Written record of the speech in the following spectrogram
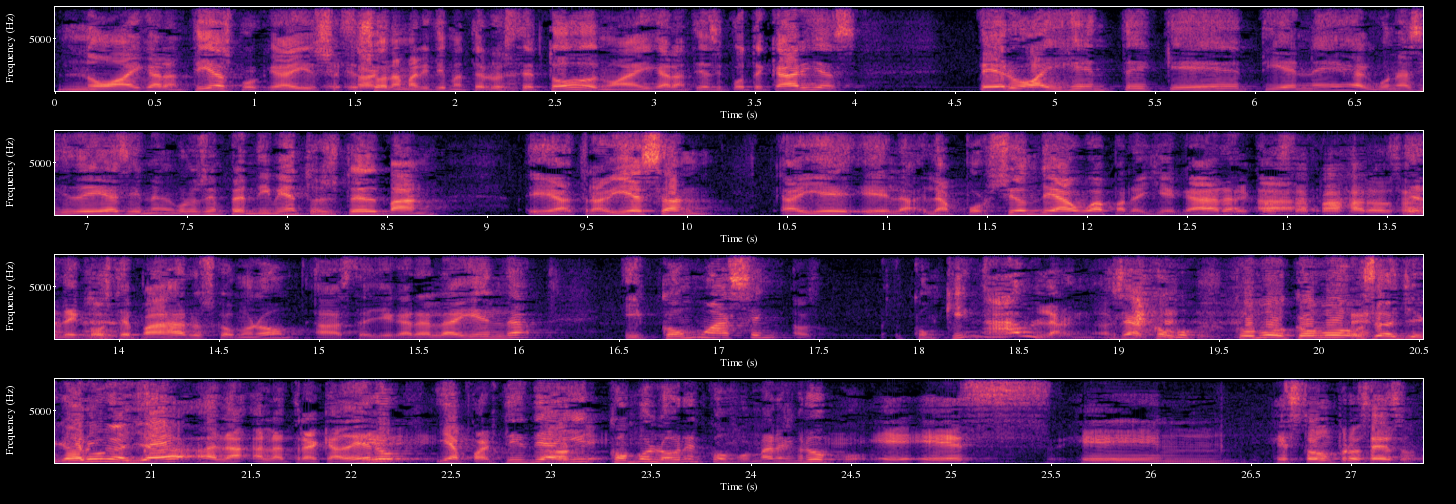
no hay garantías porque hay Exacto. zona marítima terrestre todo, no hay garantías hipotecarias, pero hay gente que tiene algunas ideas, tiene algunos emprendimientos, ustedes van, eh, atraviesan ahí eh, la, la porción de agua para llegar De Costa a, Pájaros desde Costa Pájaros, cómo no, hasta llegar a la isla, y cómo hacen, con quién hablan, o sea, cómo, cómo, cómo, o sea, llegaron allá a la- al atracadero Eh, y a partir de ahí, cómo logran conformar el grupo. Eh, Es, eh, es todo un proceso.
